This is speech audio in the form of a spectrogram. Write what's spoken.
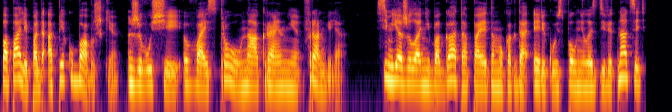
попали под опеку бабушки, живущей в Вайстроу на окраине Франвиля. Семья жила небогато, поэтому, когда Эрику исполнилось 19,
